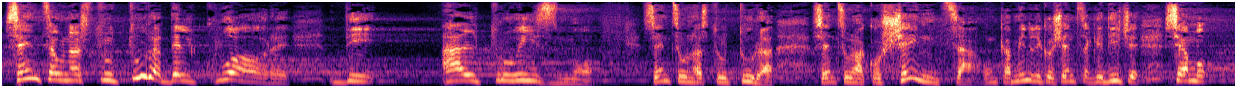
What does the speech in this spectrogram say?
senza una struttura del cuore di altruismo, senza una struttura, senza una coscienza, un cammino di coscienza che dice siamo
